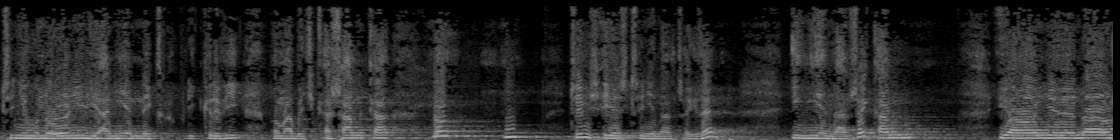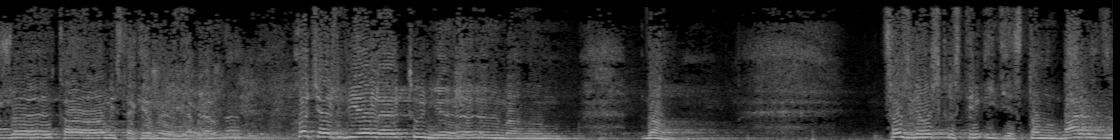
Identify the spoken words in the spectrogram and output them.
czy nie unolonili ani jednej kropli krwi, bo ma być kaszanka. No, hmm, czym się jeszcze nie narzekam? I nie narzekam. Ja nie narzekam. Jest takie melodia, prawda? Chociaż wiele tu nie mam. No. Co w związku z tym idzie? Z tą bardzo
